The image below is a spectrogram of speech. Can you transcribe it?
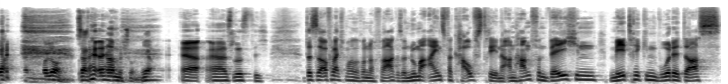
ja, verloren. Sagt der Name schon, ja. Ja, ja, ist lustig. Das ist auch vielleicht mal so eine Frage. So Nummer eins Verkaufstrainer. Anhand von welchen Metriken wurde das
